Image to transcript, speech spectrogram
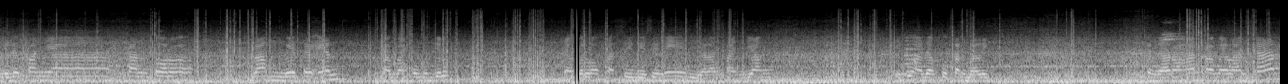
di depannya kantor Bank BTN cabang Kebun Jeruk. Yang berlokasi di sini di Jalan Panjang. Itu ada putar balik. Kendaraan ramai lancar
